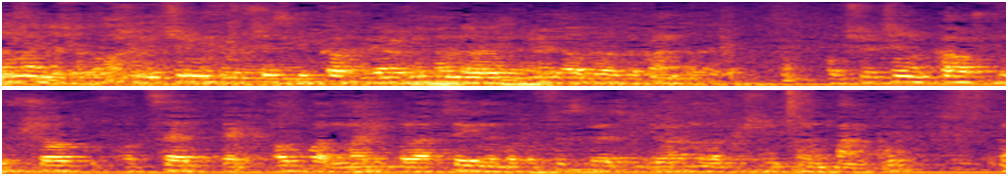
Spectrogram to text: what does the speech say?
momencie po przeliczeniu tych wszystkich kosztów, ja już nie będę rozgryzał do do końca tego, po przeliczeniu kosztów, środków, odsetek, opłat manipulacyjnych, bo to wszystko jest udzielane za pośrednictwem banków, to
